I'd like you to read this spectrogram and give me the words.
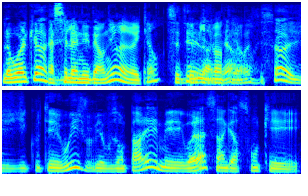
la wildcard? Ah, C'est l'année dernière, Eric, hein C'était 2021. Ouais. C'est ça, j'ai dit, écoutez, oui, je veux bien vous en parler, mais voilà, c'est un garçon qui est,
